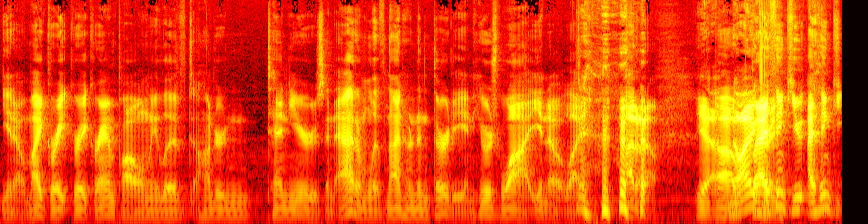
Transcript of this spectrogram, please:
you know, my great great grandpa only lived 110 years, and Adam lived 930, and here's why. You know, like I don't know. yeah, um, no, I but agree. I think you, I think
